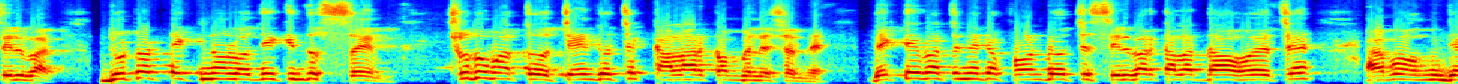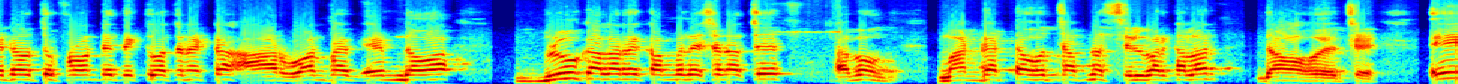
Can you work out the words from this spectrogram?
সিলভার দুটো টেকনোলজি কিন্তু সেম শুধুমাত্র চেঞ্জ হচ্ছে কালার কম্বিনেশনে দেখতেই পাচ্ছেন এটা ফ্রন্টে হচ্ছে সিলভার কালার দেওয়া হয়েছে এবং যেটা হচ্ছে ফ্রন্টে দেখতে পাচ্ছেন একটা আর ওয়ান ফাইভ এম দেওয়া। ব্লু কালারের কম্বিনেশন আছে এবং মাঠগাটটা হচ্ছে আপনার সিলভার কালার দেওয়া হয়েছে। এই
